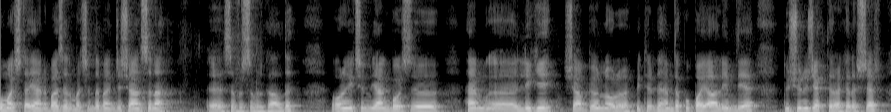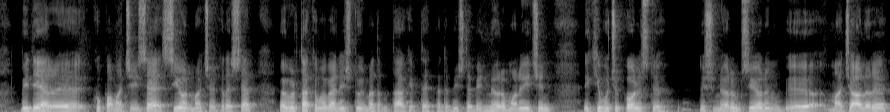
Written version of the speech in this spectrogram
o maçta yani Basel maçında bence şansına e, 0-0 kaldı. Onun için Young Boys e, hem e, ligi şampiyon olarak bitirdi hem de kupayı alayım diye düşünecektir arkadaşlar. Bir diğer e, kupa maçı ise Sion maçı arkadaşlar. Öbür takımı ben hiç duymadım, takip de etmedim, hiç de bilmiyorum. Onun için iki buçuk gol üstü düşünüyorum. Sion'un e, maçı alırı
